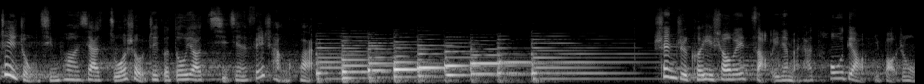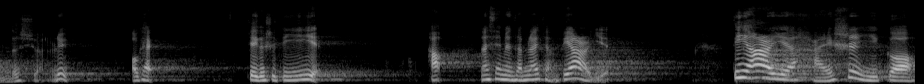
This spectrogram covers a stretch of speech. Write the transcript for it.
这种情况下，左手这个哆要起键非常快，甚至可以稍微早一点把它偷掉，以保证我们的旋律。OK，这个是第一页。好，那下面咱们来讲第二页。第二页还是一个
